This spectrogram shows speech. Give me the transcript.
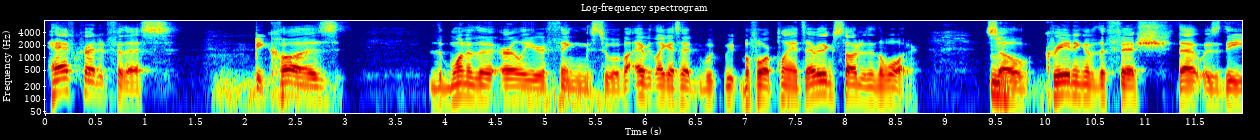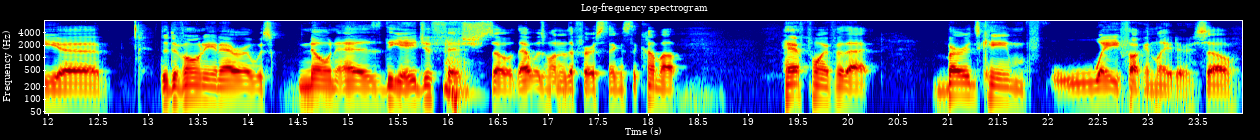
half credit for this because the, one of the earlier things to evolve, like I said w- w- before plants, everything started in the water. So creating of the fish, that was the uh, the Devonian era was known as the age of fish. so that was one of the first things to come up. Half point for that. Birds came way fucking later. So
